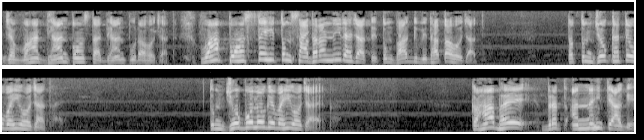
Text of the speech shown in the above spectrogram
जब वहाँ ध्यान पहुँचता, ध्यान पूरा हो जाता। वहाँ पहुँचते ही तुम साधारण नहीं रह जाते, तुम भाग्य विधाता हो जाते। तब तुम जो कहते हो वही हो जाता है। तुम जो बोलोगे वही हो जाएगा। कहाँ भय, व्रत अन्न ही त्यागे।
